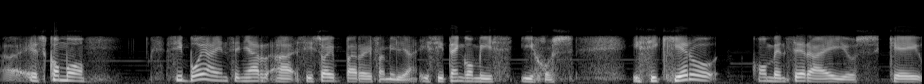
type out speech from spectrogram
ah, es como si voy a enseñar, si soy padre de familia y si tengo mis hijos y si quiero convencer a ellos que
